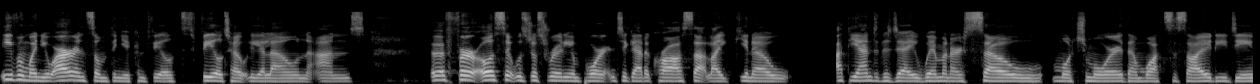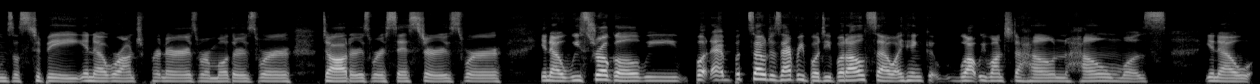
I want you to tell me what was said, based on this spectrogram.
even when you are in something you can feel feel totally alone and uh, for us it was just really important to get across that like you know at the end of the day women are so much more than what society deems us to be you know we're entrepreneurs we're mothers we're daughters we're sisters we're you know we struggle we but uh, but so does everybody but also i think what we wanted to hone home was you know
